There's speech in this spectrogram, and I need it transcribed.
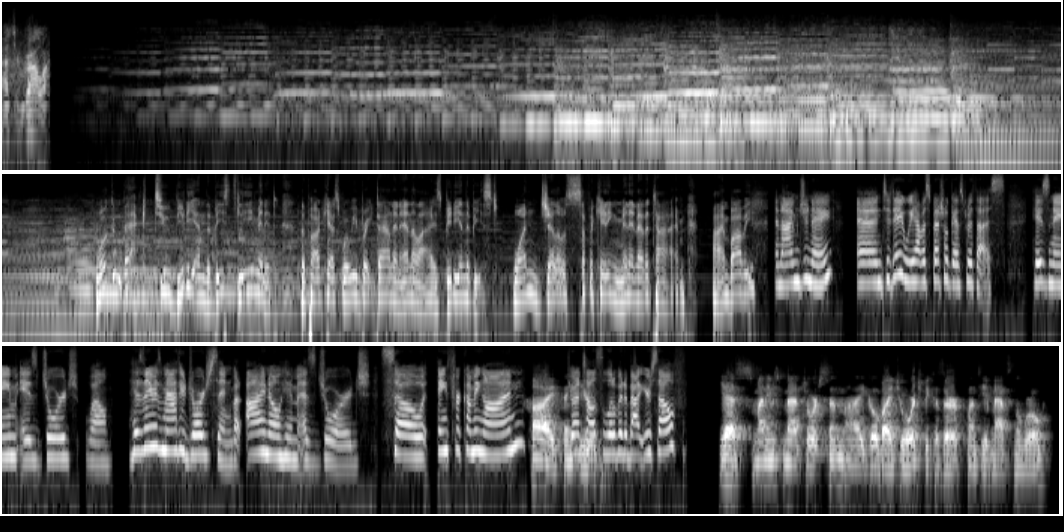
That's a growler. Welcome back to Beauty and the Beastly Minute, the podcast where we break down and analyze Beauty and the Beast, one jello suffocating minute at a time. I'm Bobby. And I'm Janae. And today we have a special guest with us. His name is George, well, his name is Matthew Georgeson, but I know him as George. So thanks for coming on. Hi, thank Do you want to tell us a little bit about yourself? Yes, my name is Matt Georgeson. I go by George because there are plenty of Matts in the world.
